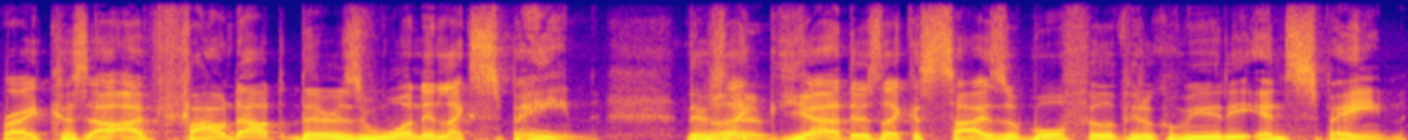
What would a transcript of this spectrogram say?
right? Because I've found out there's one in like Spain. There's Really? like yeah, there's like a sizable Filipino community in Spain,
